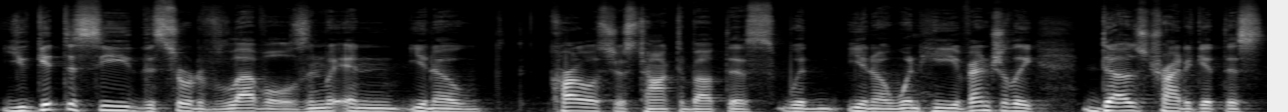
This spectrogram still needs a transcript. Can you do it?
you get to see the sort of levels. And and you know. Carlos just talked about this with you know when he eventually does try to get this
